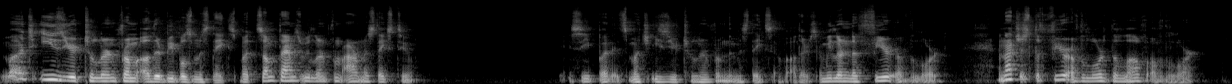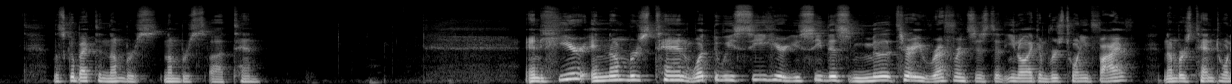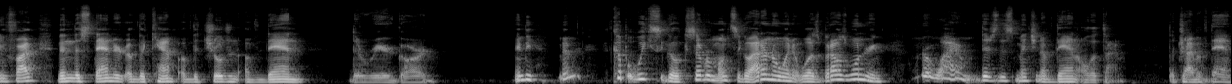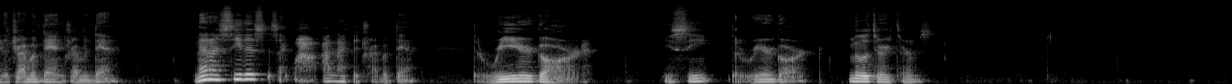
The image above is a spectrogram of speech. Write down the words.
Much easier to learn from other people's mistakes but sometimes we learn from our mistakes too you see, but it's much easier to learn from the mistakes of others. And we learn the fear of the Lord. And not just the fear of the Lord, the love of the Lord. Let's go back to Numbers, Numbers uh, 10. And here in Numbers 10, what do we see here? You see this military references to, you know, like in verse 25, Numbers 10 25, then the standard of the camp of the children of Dan, the rear guard. Maybe, remember a couple weeks ago, several months ago, I don't know when it was, but I was wondering, wonder why there's this mention of Dan all the time. The tribe of Dan, the tribe of Dan, tribe of Dan. Then I see this, it's like, wow, I like the tribe of Dan. The rear guard. You see? The rear guard. Military terms.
